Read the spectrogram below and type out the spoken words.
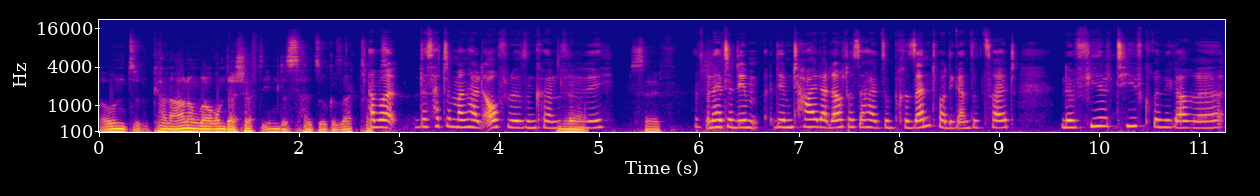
Und keine Ahnung, warum der Chef ihm das halt so gesagt hat. Aber das hätte man halt auflösen können, Ja. finde ich. Safe. Also man hätte dem, dem Teil, dadurch, dass er halt so präsent war die ganze Zeit, eine viel tiefgründigere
